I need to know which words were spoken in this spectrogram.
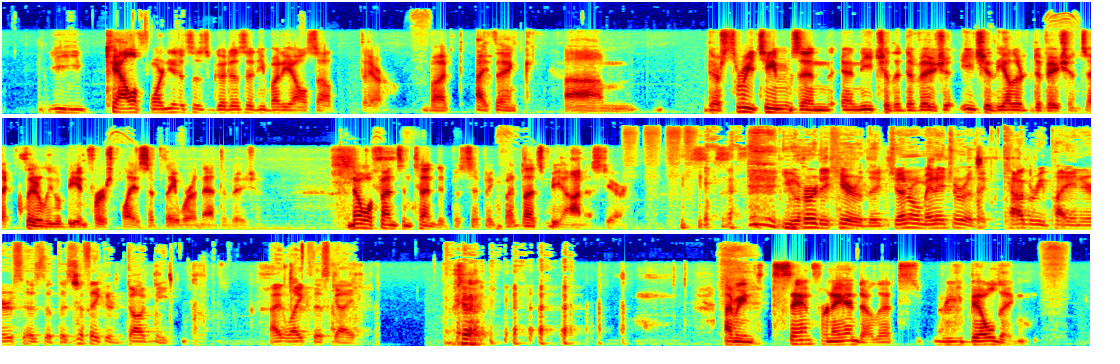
California is as good as anybody else out there. But I think um, there's three teams in in each of the division, each of the other divisions that clearly would be in first place if they were in that division. No offense intended, Pacific, but let's be honest here. you heard it here. The general manager of the Calgary Pioneers says the Pacific are dog meat. I like this guy. I mean, San Fernando, that's rebuilding,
